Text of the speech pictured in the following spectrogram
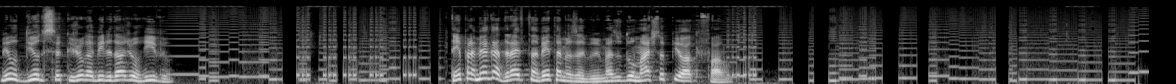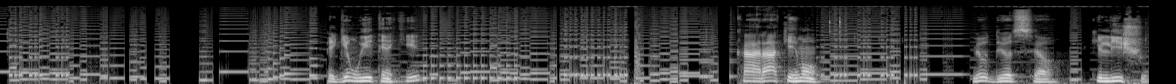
Meu Deus do céu, que jogabilidade horrível. Tem pra Mega Drive também, tá, meus amigos? Mas o do Master é pior que falam. Peguei um item aqui. Caraca, irmão. Meu Deus do céu. Que lixo.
